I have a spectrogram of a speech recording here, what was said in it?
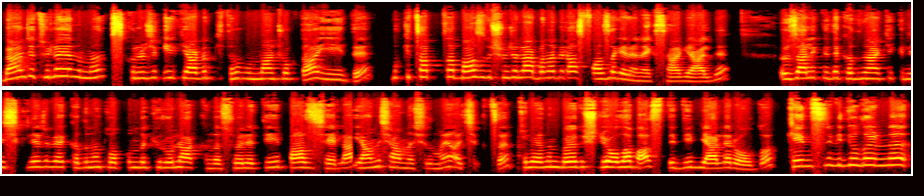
Bence Tülay Hanım'ın psikolojik ilk yardım kitabı bundan çok daha iyiydi. Bu kitapta bazı düşünceler bana biraz fazla geleneksel geldi. Özellikle de kadın erkek ilişkileri ve kadının toplumdaki rolü hakkında söylediği bazı şeyler yanlış anlaşılmaya açıktı. Tülay Hanım böyle düşünüyor olamaz dediğim yerler oldu. Kendisinin videolarını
